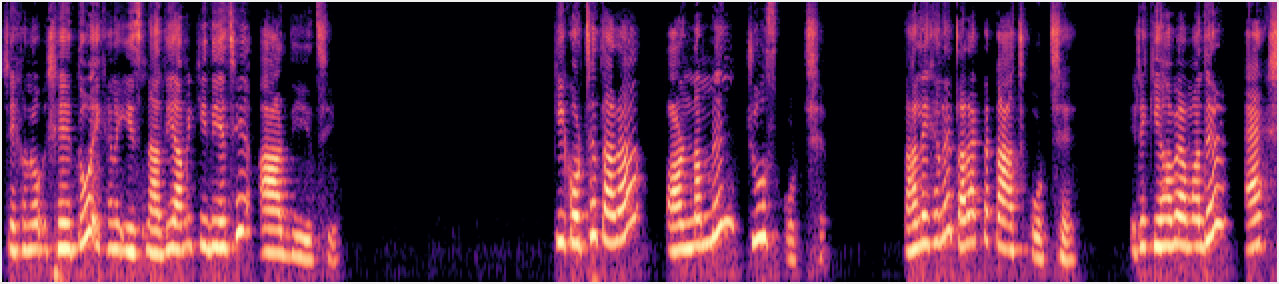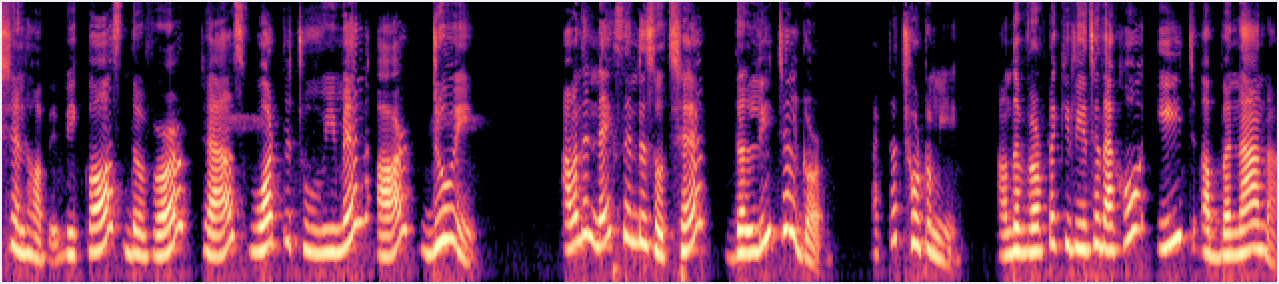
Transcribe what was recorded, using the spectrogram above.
সেখানে সেহেতু এখানে ইজ না দিয়ে আমি কি দিয়েছি? আর দিয়েছি। কি করছে তারা? অর্নামেন্ট চুজ করছে। তাহলে এখানে তারা একটা কাজ করছে। এটা কি হবে আমাদের? অ্যাকশন হবে। Because the verb tells what the two women are doing আমাদের নেক্সট সেন্টেন্স হচ্ছে দ্য লিটল গার্ল একটা ছোট মেয়ে। আমাদের ভার্বটা কি দিয়েছে দেখো? ইট আ বানানা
